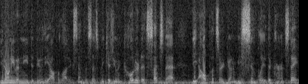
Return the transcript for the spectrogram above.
You don't even need to do the output logic synthesis because you encoded it such that the outputs are going to be simply the current state.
